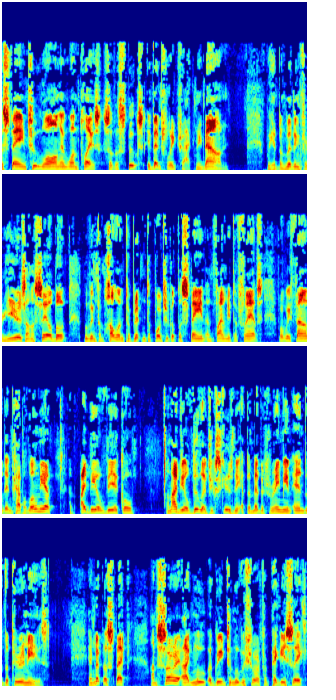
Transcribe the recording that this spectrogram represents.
to staying too long in one place, so the spooks eventually tracked me down. We had been living for years on a sailboat, moving from Holland to Britain to Portugal to Spain and finally to France, where we found in Catalonia an ideal vehicle, an ideal village, excuse me, at the Mediterranean end of the Pyrenees. In retrospect, I'm sorry I agreed to move ashore for Peggy's sake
